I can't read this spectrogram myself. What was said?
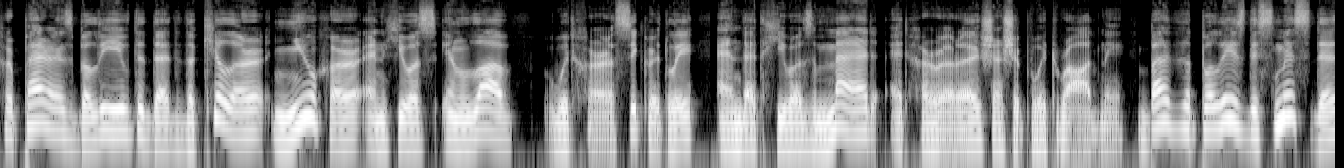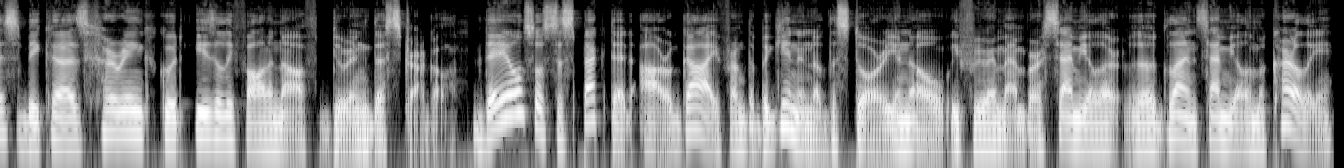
her parents believed that the killer knew her and he was in love with her secretly and that he was mad at her relationship with Rodney. But the police dismissed this because her ring could easily fallen off during the struggle. They also suspected our guy from the beginning of the story, you know, if you remember Samuel uh, Glenn Samuel McCurley,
